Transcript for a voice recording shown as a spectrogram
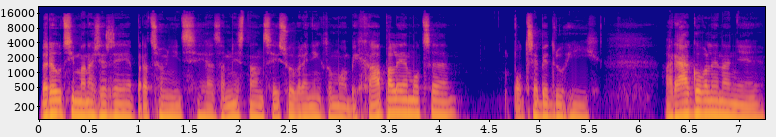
Vedoucí manažeři, pracovníci a zaměstnanci jsou vedeni k tomu, aby chápali emoce, potřeby druhých, a reagovali na ně,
